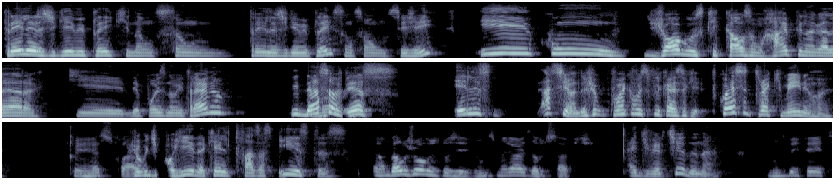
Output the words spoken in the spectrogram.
trailers de gameplay que não são trailers de gameplay, são só um CGI. E com jogos que causam hype na galera que depois não entregam. E dessa uhum. vez, eles. Assim, ó, deixa, como é que eu vou explicar isso aqui? Tu conhece Trackmania, Roy? Conheço, claro. Jogo de corrida, aquele tu faz as pistas. É um belo jogo, inclusive, um dos melhores da Ubisoft. É divertido, né? Muito bem feito.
